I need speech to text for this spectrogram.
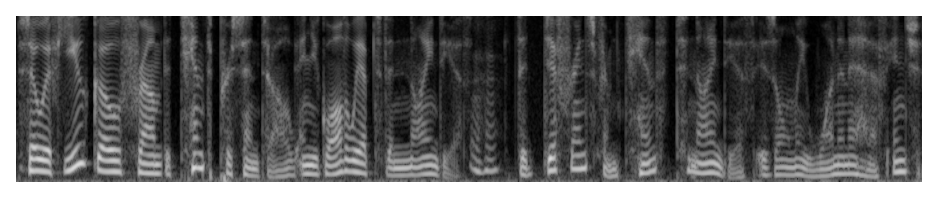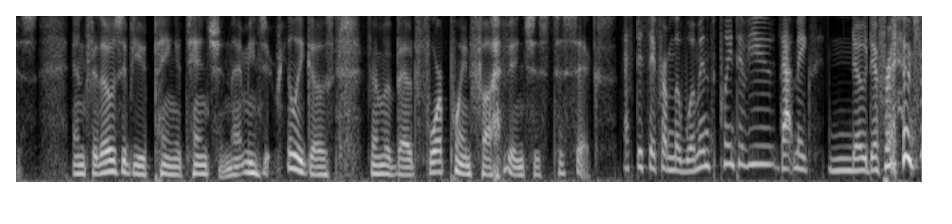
So if you go from the 10th percentile and you go all the way up to the 90th, mm-hmm. the difference from 10th to 90th is only one and a half inches. And for those of you paying attention, that means it really goes from about 4.5 inches to 6. I have to say, from the woman's point of view, that makes no difference.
